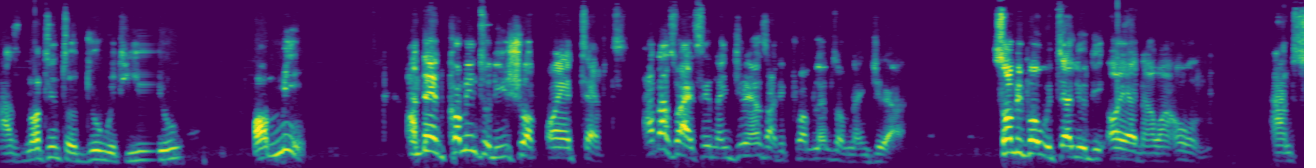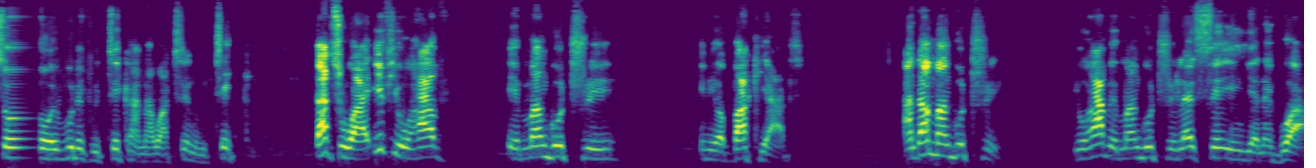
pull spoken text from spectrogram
has nothing to do with you or me. And then coming to the issue of oil theft, and that's why I say Nigerians are the problems of Nigeria. Some people will tell you the oil in our own. And so even if we take an our thing, we take. That's why if you have a mango tree in your backyard, and that mango tree, you have a mango tree, let's say in Yenagoa,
